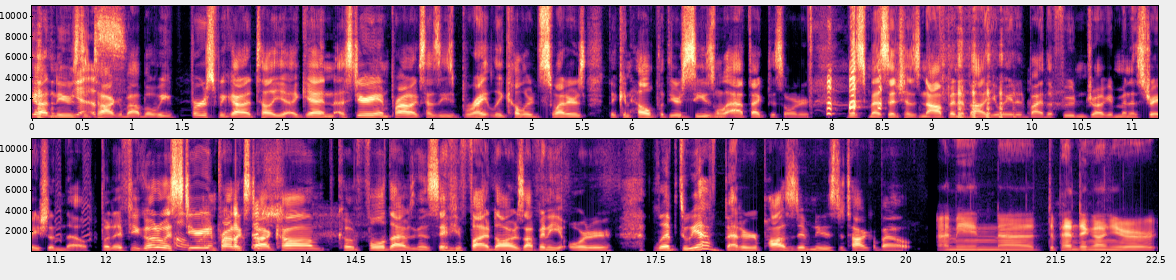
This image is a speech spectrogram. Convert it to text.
got news to talk about, but we first we gotta tell you again. Asterion Products has these brightly colored sweaters that can help with your Mhm. seasonal affect disorder. this message has not been evaluated by the Food and Drug Administration, though. But if you go to Oh my AsterionProducts.com, code Full Dive is going to save you five dollars off any order. Lip, do we have better positive news to talk about? I mean, uh, depending on your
